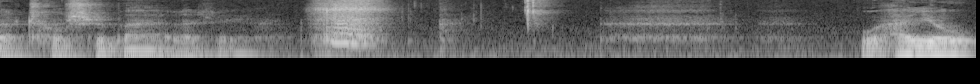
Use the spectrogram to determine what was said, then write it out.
点唱失败了，这个。我还有，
